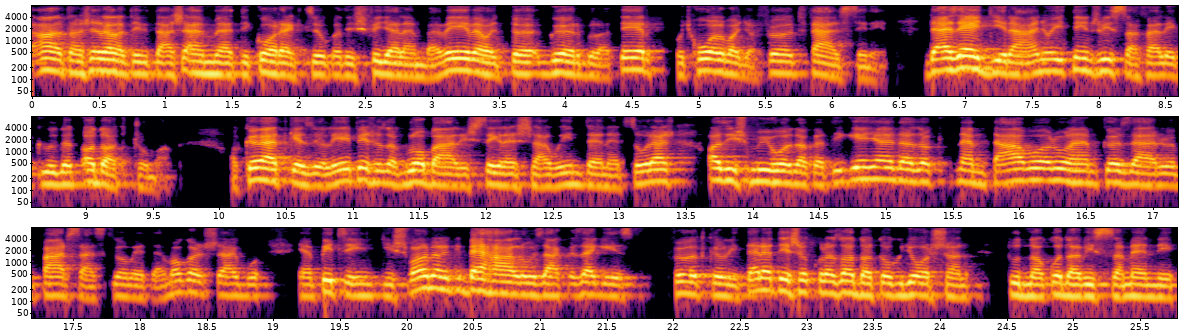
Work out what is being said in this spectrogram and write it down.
általános relativitás elméleti korrekciókat is figyelembe véve, hogy görbül a tér, hogy hol vagy a Föld felszínén. De ez egy irányú, itt nincs visszafelé küldött adatcsomag. A következő lépés az a globális szélessávú internetszórás, az is műholdakat igényel, de azok nem távolról, hanem közelről pár száz kilométer magasságból, ilyen pici kis valami, amik behálózák az egész földkörüli teret, és akkor az adatok gyorsan tudnak oda-vissza menni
